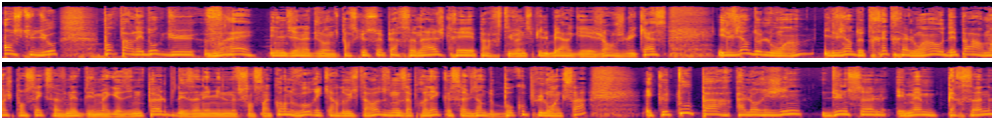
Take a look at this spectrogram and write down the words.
en studio pour parler donc du vrai Indiana Jones. Parce que ce personnage créé par Steven Spielberg et George Lucas, il vient de loin, il vient de très très loin. Au départ, moi je pensais que ça venait des magazines Pulp des années 1950. Vous, Ricardo Ustaroz, vous nous apprenez que ça vient de beaucoup plus loin que ça et que tout part à l'origine d'une seule et même personne.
